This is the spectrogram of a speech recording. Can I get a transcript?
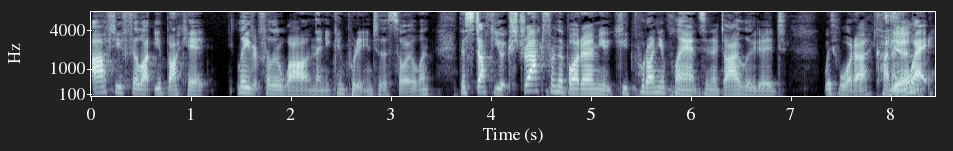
after you fill up your bucket, leave it for a little while and then you can put it into the soil. And the stuff you extract from the bottom, you could put on your plants in a diluted with water kind yeah. of way.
